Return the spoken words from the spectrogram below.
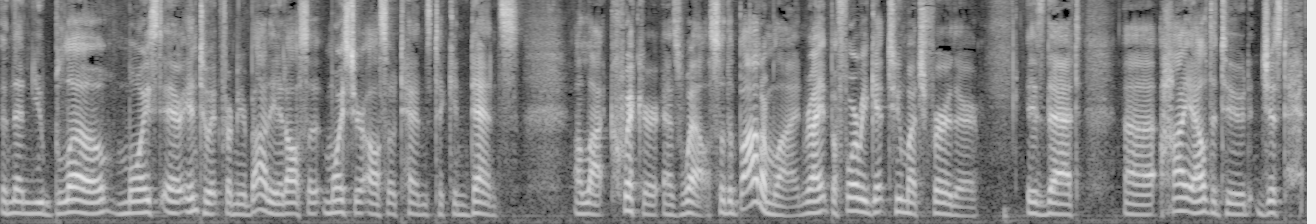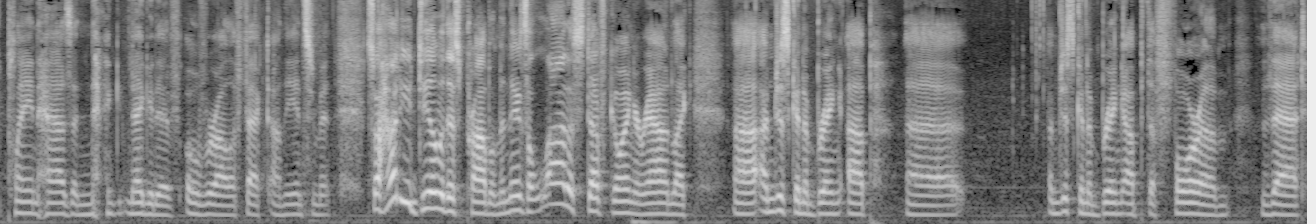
and then you blow moist air into it from your body. It also moisture also tends to condense a lot quicker as well. So the bottom line, right, before we get too much further, is that uh, high altitude just plain has a neg- negative overall effect on the instrument. So how do you deal with this problem? And there's a lot of stuff going around. Like uh, I'm just going to bring up uh, I'm just going to bring up the forum that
